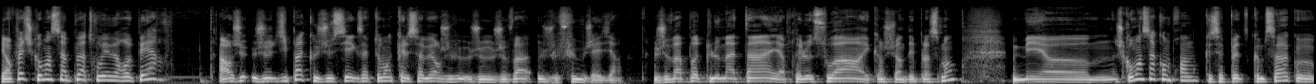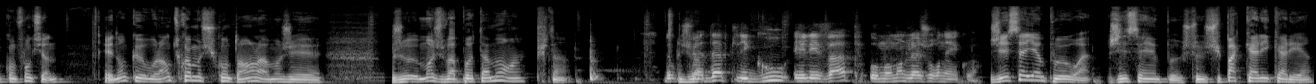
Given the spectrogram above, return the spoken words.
Et en fait, je commence un peu à trouver mes repères. Alors, je, je dis pas que je sais exactement quelle saveur je, je, je, va, je fume, j'allais dire. Je vapote le matin et après le soir et quand je suis en déplacement. Mais euh, je commence à comprendre que ça peut être comme ça qu'on fonctionne. Et donc, euh, voilà. En tout cas, moi, je suis content. Là, moi, j'ai. Je, moi, je vapote à mort, hein. Putain. Donc Je tu adaptes les goûts et les vapes au moment de la journée, quoi. J'essaye un peu, ouais. J'essaye un peu. Je, je suis pas calé calé, hein.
